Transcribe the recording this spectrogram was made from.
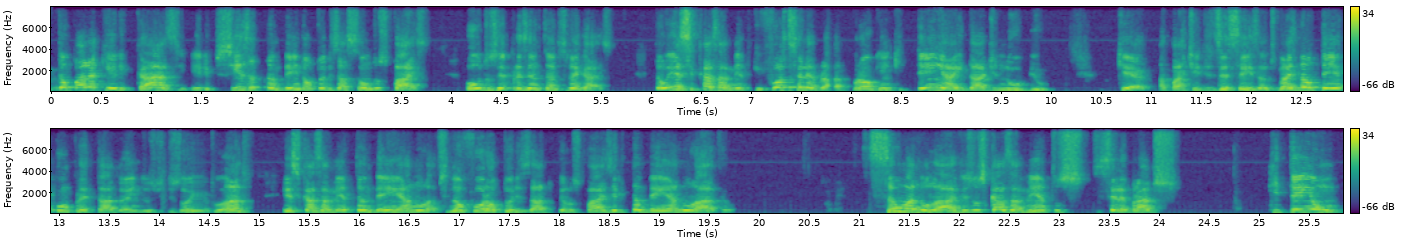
Então, para que ele case, ele precisa também da autorização dos pais ou dos representantes legais. Então, esse casamento que for celebrado por alguém que tenha a idade núbil, que é a partir de 16 anos, mas não tenha completado ainda os 18 anos, esse casamento também é anulável. Se não for autorizado pelos pais, ele também é anulável. São anuláveis os casamentos celebrados que tenham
